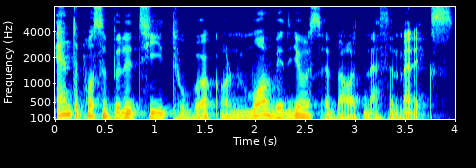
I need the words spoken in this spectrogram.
and the possibility to work on more videos about mathematics.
